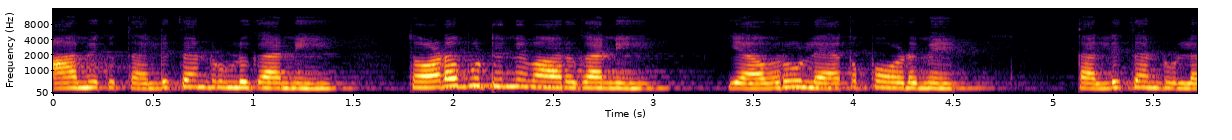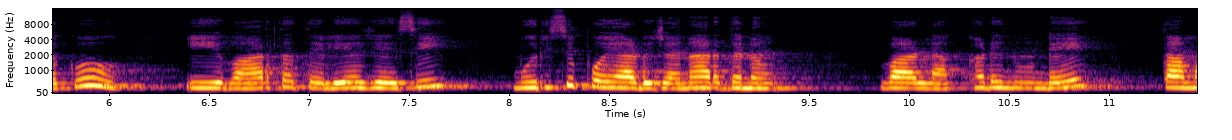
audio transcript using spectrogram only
ఆమెకు తల్లిదండ్రులు కానీ తోడబుట్టిన వారు కానీ ఎవరూ లేకపోవడమే. తల్లిదండ్రులకు ఈ వార్త తెలియజేసి మురిసిపోయాడు జనార్దనం. వాళ్ళక్కడి నుండే తమ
